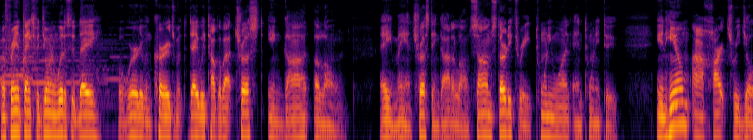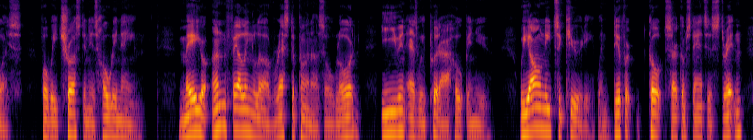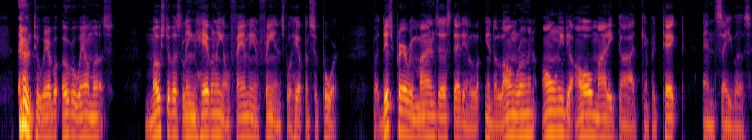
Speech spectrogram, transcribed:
My friend, thanks for joining with us today for a word of encouragement. Today we talk about trust in God alone. Amen. Trust in God alone. Psalms 33, 21 and 22. In him our hearts rejoice, for we trust in his holy name. May your unfailing love rest upon us, O Lord, even as we put our hope in you. We all need security when difficult circumstances threaten to overwhelm us. Most of us lean heavily on family and friends for help and support. But this prayer reminds us that in, in the long run, only the Almighty God can protect and save us.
